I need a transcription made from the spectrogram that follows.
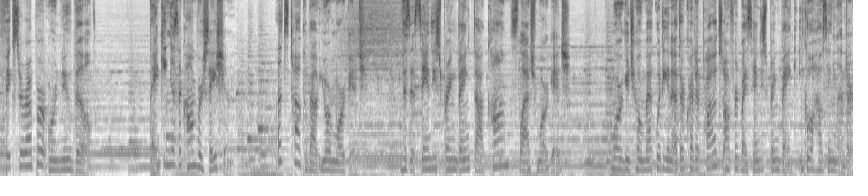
fixer-upper or new build. Banking is a conversation. Let's talk about your mortgage. Visit sandyspringbank.com slash mortgage. Mortgage, home equity, and other credit products offered by Sandy Spring Bank, Equal Housing Lender.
